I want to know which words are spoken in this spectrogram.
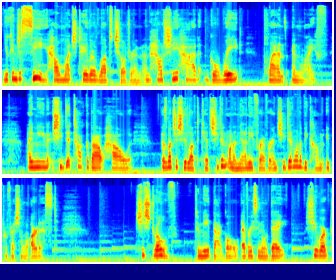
You can just see how much Taylor loved children and how she had great plans in life. I mean, she did talk about how, as much as she loved kids, she didn't want to nanny forever and she did want to become a professional artist. She strove to meet that goal every single day. She worked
